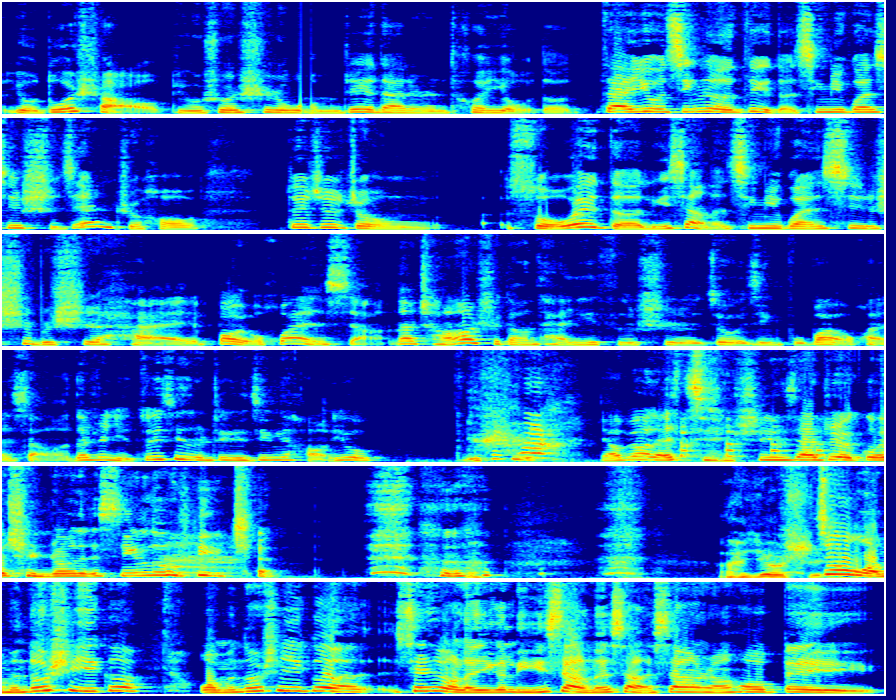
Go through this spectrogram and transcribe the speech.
有多少？比如说是我们这一代的人特有的，在又经历了自己的亲密关系实践之后，对这种所谓的理想的亲密关系是不是还抱有幻想？那常老师刚才意思是就已经不抱有幻想了，但是你最近的这个经历好像又不是，你要不要来解释一下这个过程中的心路历程？啊，又是就我们都是一个，我们都是一个先有了一个理想的想象，然后被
